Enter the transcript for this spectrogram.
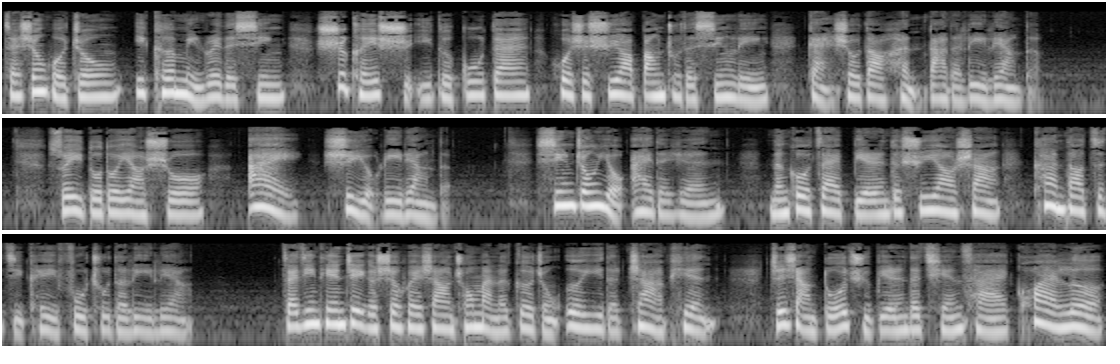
在生活中，一颗敏锐的心是可以使一个孤单或是需要帮助的心灵感受到很大的力量的。所以多多要说。爱是有力量的，心中有爱的人，能够在别人的需要上看到自己可以付出的力量。在今天这个社会上，充满了各种恶意的诈骗，只想夺取别人的钱财、快乐，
